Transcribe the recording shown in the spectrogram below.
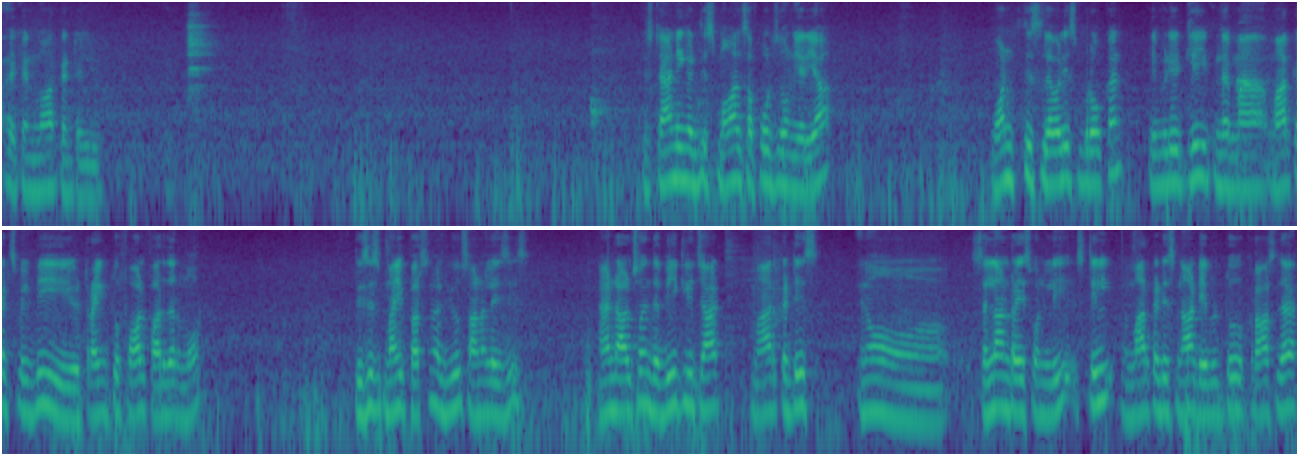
i can mark and tell you. Standing at the small support zone area. Once this level is broken immediately the ma- markets will be trying to fall furthermore this is my personal views analysis. And also in the weekly chart market is you know sell on rise only. Still the market is not able to cross the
